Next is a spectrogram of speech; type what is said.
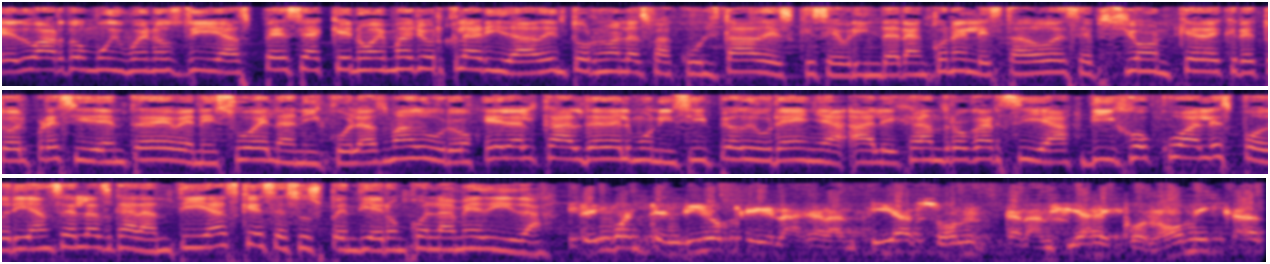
Eduardo, muy buenos días. Pese a que no hay mayor claridad en torno a las facultades que se brindarán con el estado de excepción que decretó el presidente de Venezuela, Nicolás Maduro, el alcalde del municipio de Ureña, Alejandro García, dijo cuáles podrían ser las garantías que se suspendieron con la medida. Tengo entendido que las garantías son garantías económicas,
